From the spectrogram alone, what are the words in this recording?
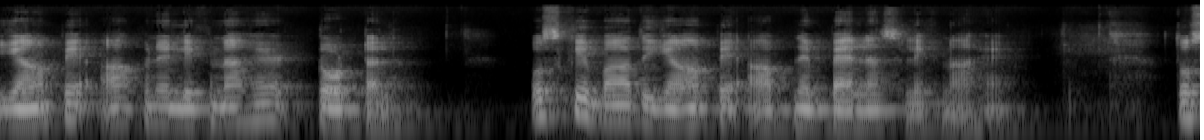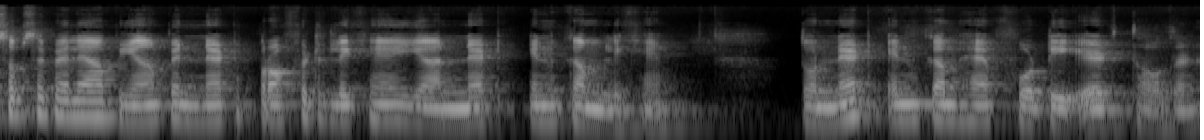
यहाँ पे आपने लिखना है टोटल उसके बाद यहाँ पे आपने बैलेंस लिखना है। तो सबसे पहले आप यहाँ पे नेट प्रॉफिट लिखें या नेट इनकम लिखें। तो नेट इनकम है फोर्टी एट थाउज़ेंड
